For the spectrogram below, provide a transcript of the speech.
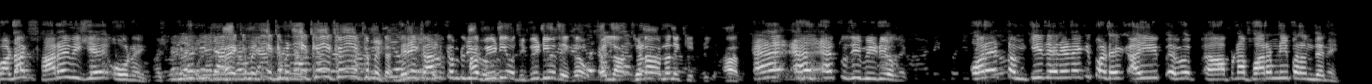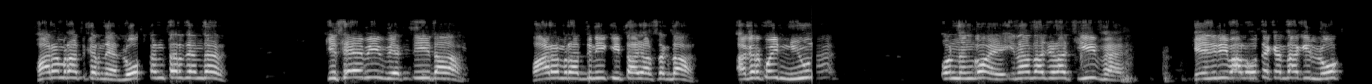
ਤੁਹਾਡਾ ਸਾਰੇ ਵਿਸ਼ੇ ਉਹ ਨੇ। ਇੱਕ ਮਿੰਟ ਇੱਕ ਮਿੰਟ ਇੱਕ ਇੱਕ ਇੱਕ ਮਿੰਟ। ਮੇਰੀ ਗੱਲ ਆ ਕੰਪਲੀਟ ਵੀਡੀਓ ਦੀ ਵੀਡੀਓ ਦੇਖ ਲਓ। ਪਹਿਲਾਂ ਜਿਹੜਾ ਉਹਨਾਂ ਨੇ ਕੀਤੀ ਆ ਇਹ ਇਹ ਤੁਸੀਂ ਵੀਡੀਓ ਦੇਖੋ। ਔਰ ਇਹ ਧਮਕੀ ਦੇ ਰਹੇ ਨੇ ਕਿ ਤੁਹਾਡੇ ਆਈ ਆਪਣਾ ਫਾਰਮ ਨਹੀਂ ਭਰਨ ਦੇਣੇ। ਫਾਰਮ ਰੱਦ ਕਰਨੇ ਆ। ਲੋਕਤੰਤਰ ਦੇ ਅੰਦਰ ਕਿਸੇ ਵੀ ਵਿਅਕਤੀ ਦਾ ਫਾਰਮ ਰੱਦ ਨਹੀਂ ਕੀਤਾ ਜਾ ਸਕਦਾ। ਅਗਰ ਕੋਈ ਨਿਊ ਉਹ ਨੰਗਾ ਹੋਏ। ਇਹਨਾਂ ਦਾ ਜਿਹੜਾ ਚੀਫ ਹੈ ਕੇਜਰੀਵਾਲ ਉਹ ਤੇ ਕਹਿੰਦਾ ਕਿ ਲੋਕ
